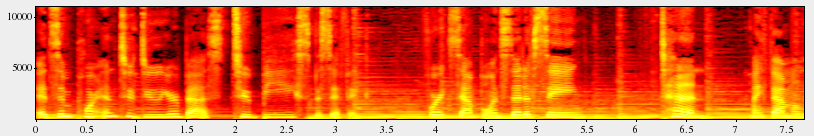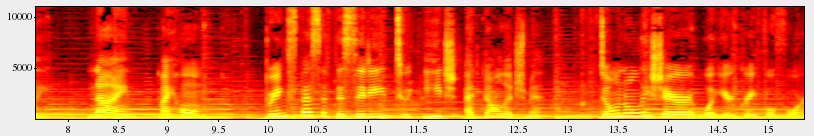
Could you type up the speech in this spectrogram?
it's important to do your best to be specific. For example, instead of saying 10, my family, 9, my home, Bring specificity to each acknowledgement. Don't only share what you're grateful for,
